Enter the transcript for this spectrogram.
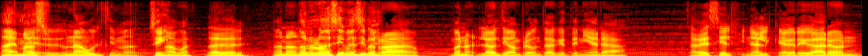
Además, Eh, una última. Sí. Ah, bueno, dale, dale. No, no, No, no, no, decime, decime. cerrar- Bueno, la última pregunta que tenía era: ¿Sabés si al final que agregaron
